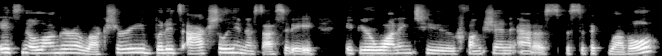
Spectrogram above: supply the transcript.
it's no longer a luxury, but it's actually a necessity. If you're wanting to function at a specific level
